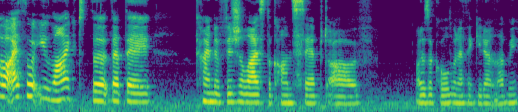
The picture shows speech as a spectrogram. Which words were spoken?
Oh, I thought you liked the that they kind of visualized the concept of what is it called when I think you don't love me?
